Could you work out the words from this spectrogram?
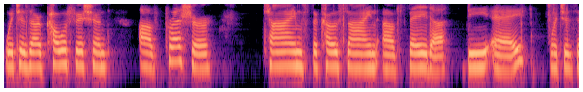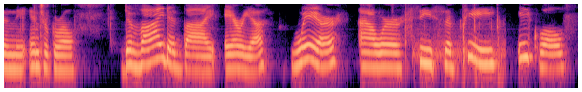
which is our coefficient of pressure, times the cosine of theta dA, which is in the integral divided by area, where our C sub P equals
